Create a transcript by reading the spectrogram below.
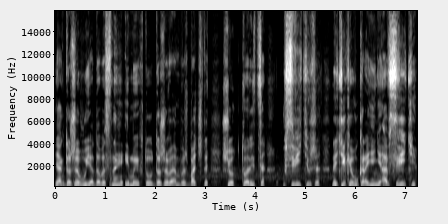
як доживу я до весни, і ми хто доживемо, ви ж бачите, що твориться в світі вже, не тільки в Україні, а в світі.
